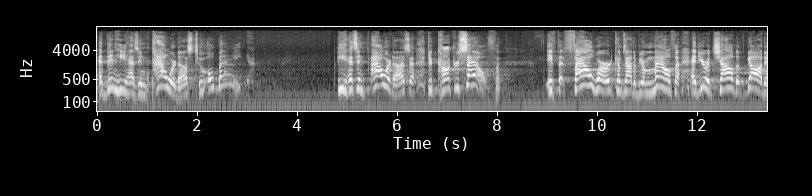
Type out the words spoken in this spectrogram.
and then He has empowered us to obey. He has empowered us to conquer self if that foul word comes out of your mouth uh, and you're a child of God,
